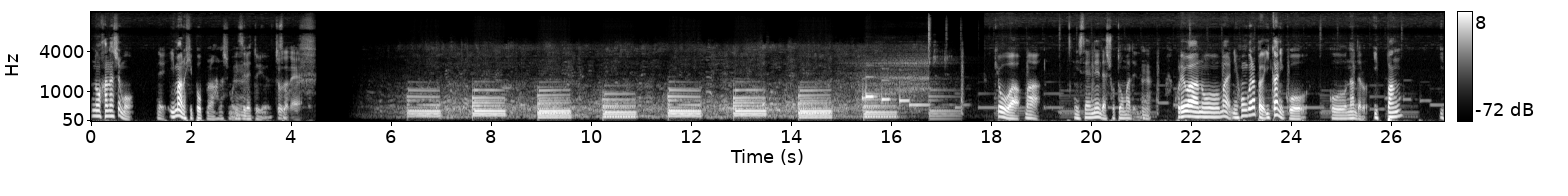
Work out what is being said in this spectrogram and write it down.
の話も、ね、今のヒップホップの話もいずれという。そうだね。今日は、まあ、2000年代初頭までね、うんこれは、あの、まあ、日本語ラップがいかにこう、こう、なんだろう、一般一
